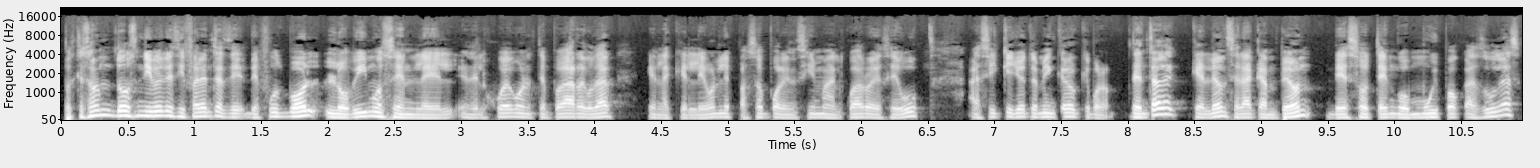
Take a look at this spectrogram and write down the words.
pues que son dos niveles diferentes de, fútbol, lo vimos en el, en el, juego en la temporada regular en la que el León le pasó por encima al cuadro de CU, así que yo también creo que, bueno, de entrada que el León será campeón, de eso tengo muy pocas dudas.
